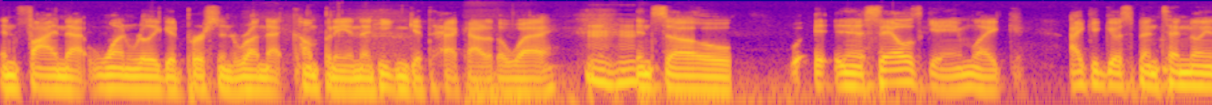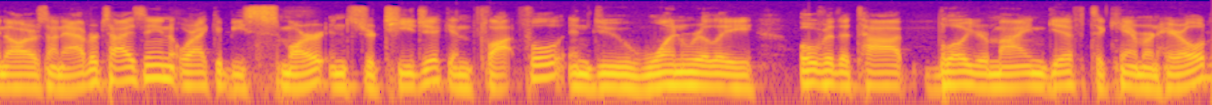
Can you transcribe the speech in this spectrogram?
and find that one really good person to run that company, and then he can get the heck out of the way. Mm-hmm. And so, in a sales game, like I could go spend $10 million on advertising, or I could be smart and strategic and thoughtful and do one really over the top, blow your mind gift to Cameron Herold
